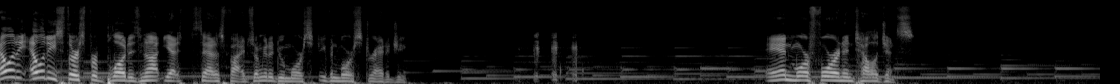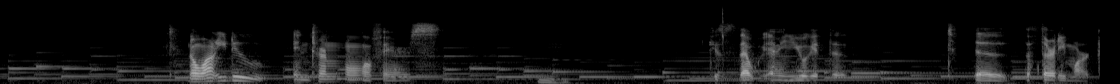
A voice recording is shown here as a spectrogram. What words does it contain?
Elodie, Elodie's thirst for blood is not yet satisfied, so I'm gonna do more, even more strategy. and more foreign intelligence. Don't you do internal affairs? Hmm. Because that, I mean, you'll get the the the 30 mark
